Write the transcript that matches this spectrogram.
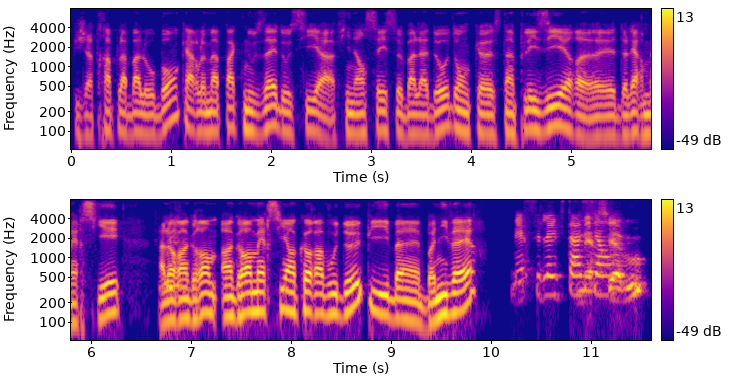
Puis j'attrape la balle au bon, car le MAPAC nous aide aussi à financer ce balado. Donc, euh, c'est un plaisir euh, de les remercier. Alors, un, grand, un grand merci encore à vous deux, puis ben, bon hiver. Merci de l'invitation. Merci à vous.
